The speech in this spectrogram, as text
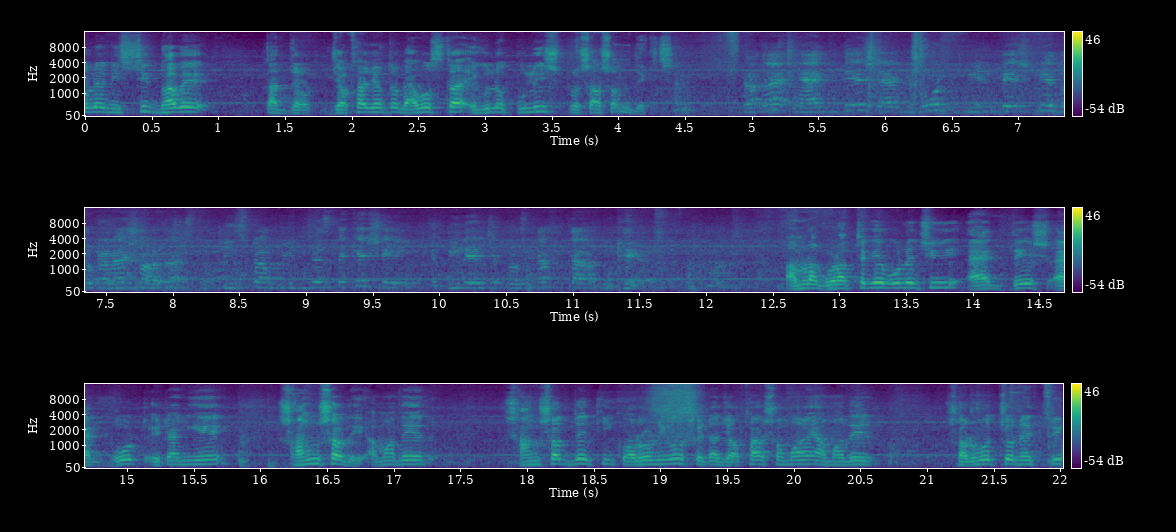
হলে নিশ্চিতভাবে তার যথাযথ ব্যবস্থা এগুলো পুলিশ প্রশাসন দেখছে। দাদা এক দেশ এক ভোট বিল পেশ নিয়ে দোটানায় সরকার। লিস্ট অফ বিজনেস থেকে সেই বিলের যে প্রস্তাব তা উঠে গেল। আমরা গোড়ার থেকে বলেছি এক দেশ এক ভোট এটা নিয়ে সংসদে, আমাদের সাংসদদের কি করণীয় সেটা যথাসময়ে আমাদের সর্বোচ্চ নেত্রী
